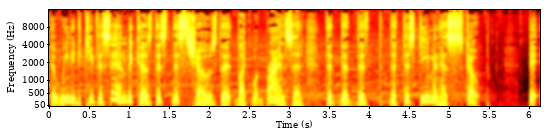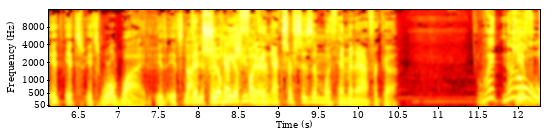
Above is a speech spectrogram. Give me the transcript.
that we need to keep this in because this this shows that like what Brian said that that that, that this demon has scope. It, it, it's it's worldwide. It, it's not then just show me a fucking there. exorcism with him in Africa. What? No. Give,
